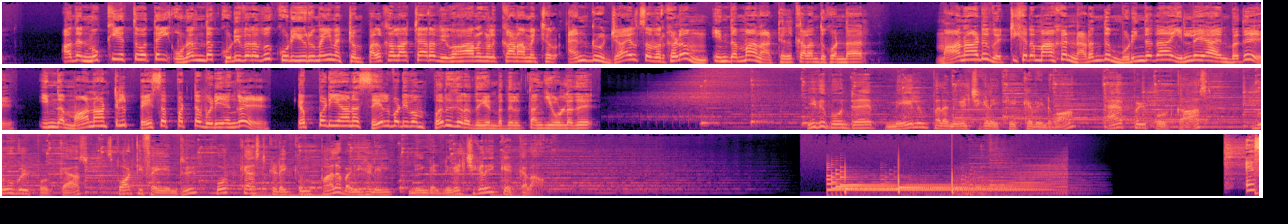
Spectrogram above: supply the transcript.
அதன் முக்கியத்துவத்தை உணர்ந்த குடிவரவு குடியுரிமை மற்றும் பல்கலாச்சார விவகாரங்களுக்கான அமைச்சர் ஆண்ட்ரூ ஜாயல்ஸ் அவர்களும் இந்த மாநாட்டில் கலந்து கொண்டார் மாநாடு வெற்றிகரமாக நடந்து முடிந்ததா இல்லையா என்பது இந்த மாநாட்டில் பேசப்பட்ட விடயங்கள் எப்படியான செயல் வடிவம் பெறுகிறது என்பதில் தங்கியுள்ளது. இது போன்ற மேலும் பல நிகழ்ச்சிகளை கேட்க வேண்டுமா? Apple podcast Google podcast Spotify என்று பாட்காஸ்ட் கிடைக்கும் பல வழிகளில் நீங்கள் நிகழ்ச்சிகளை கேட்கலாம்.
